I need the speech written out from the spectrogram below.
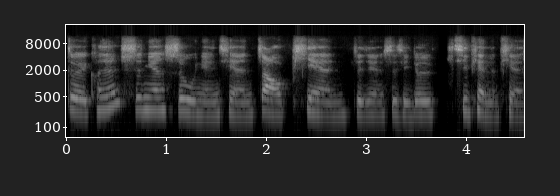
对，可能十年、十五年前，照片这件事情就是欺骗的骗，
